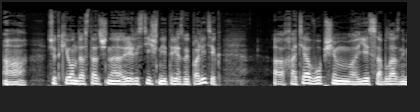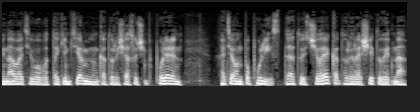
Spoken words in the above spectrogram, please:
а, все-таки он достаточно реалистичный и трезвый политик, хотя, в общем, есть соблазн именовать его вот таким термином, который сейчас очень популярен, хотя он популист, да, то есть человек, который рассчитывает на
